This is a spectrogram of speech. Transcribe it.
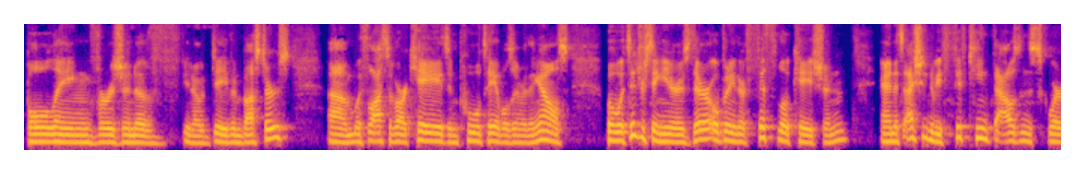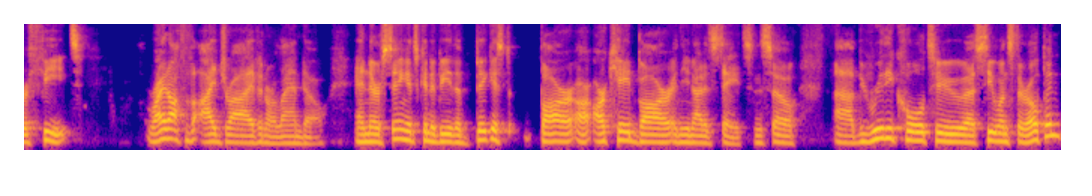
bowling version of you know Dave and Buster's um, with lots of arcades and pool tables and everything else. But what's interesting here is they're opening their fifth location, and it's actually going to be fifteen thousand square feet right off of iDrive in Orlando, and they're saying it's going to be the biggest bar or arcade bar in the United States. And so, uh, be really cool to uh, see once they're open.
